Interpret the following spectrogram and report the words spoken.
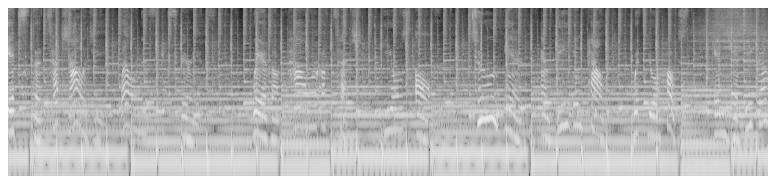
It's the Touchology Wellness Experience, where the power of touch heals all. Tune in and be empowered with your host, Njadika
